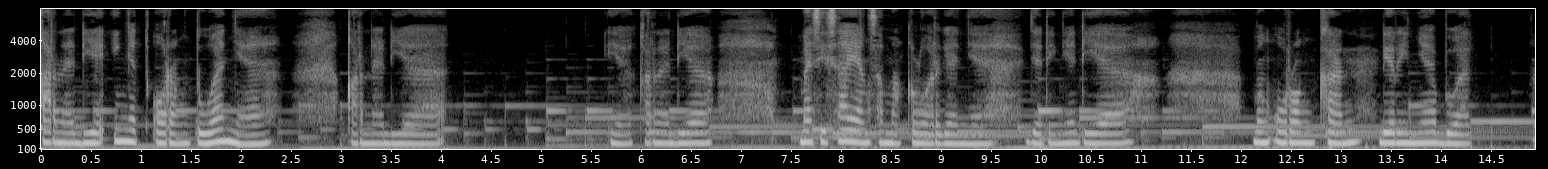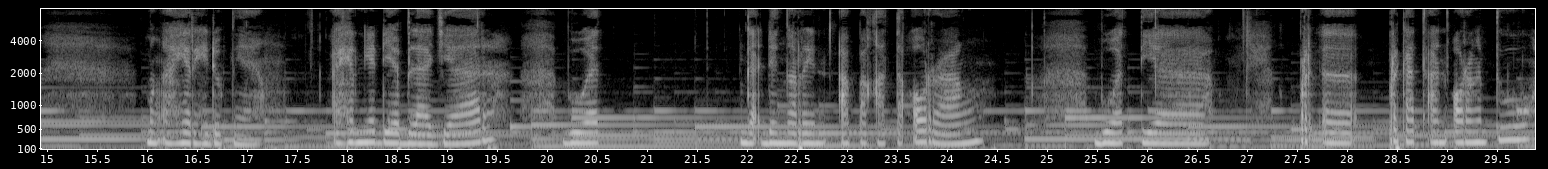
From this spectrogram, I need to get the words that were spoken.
karena dia inget orang tuanya karena dia ya karena dia masih sayang sama keluarganya. Jadinya dia mengurungkan dirinya buat mengakhiri hidupnya. Akhirnya dia belajar buat nggak dengerin apa kata orang buat dia per, uh, perkataan orang tuh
